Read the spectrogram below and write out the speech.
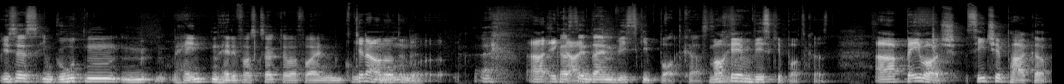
ist es in guten Händen, hätte ich fast gesagt, aber vor allem in guten Genau, und, Munde. äh, Kannst du egal. in deinem Whisky-Podcast. Mache ich im Whisky-Podcast. Äh, Baywatch, CJ Parker.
